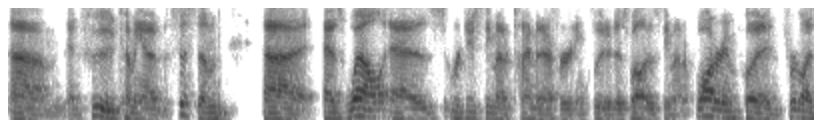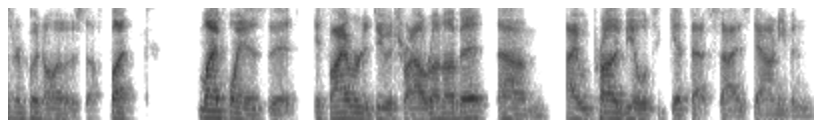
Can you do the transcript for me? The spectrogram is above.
um, and food coming out of the system, uh, as well as reduce the amount of time and effort included, as well as the amount of water input and fertilizer input and all that other stuff. But my point is that if I were to do a trial run of it, um, I would probably be able to get that size down even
